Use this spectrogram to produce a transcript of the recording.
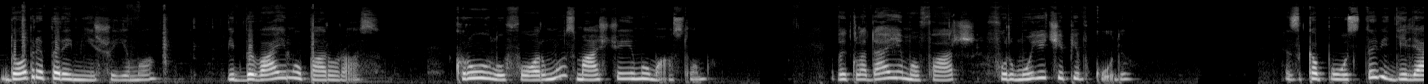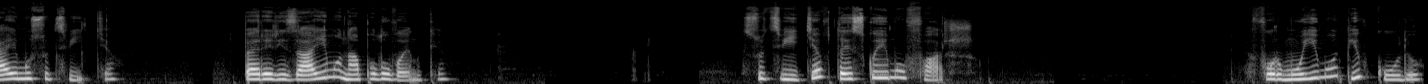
Добре перемішуємо. Відбиваємо пару раз. Круглу форму змащуємо маслом. Викладаємо фарш, формуючи півкулю. З капусти відділяємо суцвіття. Перерізаємо на половинки. Суцвіття втискуємо в фарш. Формуємо півкулю.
